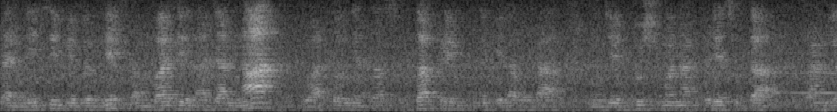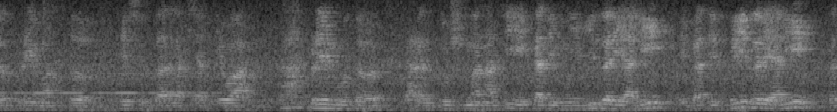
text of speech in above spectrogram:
त्या नेसी बेगमने संभाजी राजांना वाचवण्याचा सुद्धा प्रयत्न केला होता. म्हणजे दुश्मनाकडे सुद्धा चांगलं प्रेम असतं. हे सुद्धा लक्षात ठेवा. का प्रेम होतं? कारण दुश्मनाची एखादी मुलगी जरी आली एखादी स्त्री जरी आली तर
